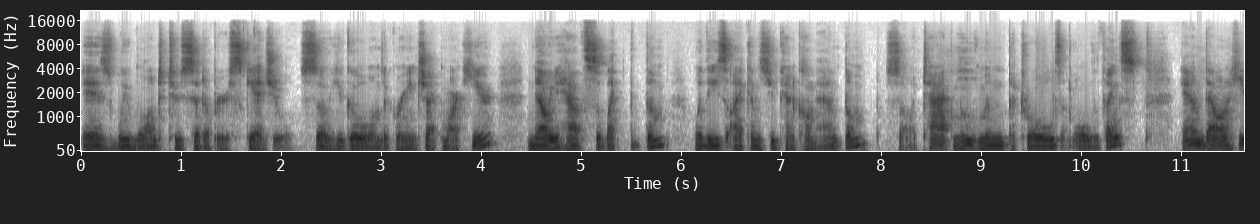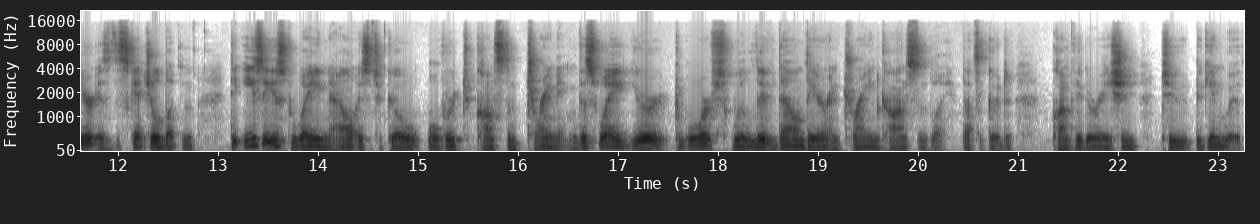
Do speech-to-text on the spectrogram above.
is we want to set up your schedule. So you go on the green check mark here. Now you have selected them. With these icons, you can command them. So attack, movement, patrols, and all the things. And down here is the schedule button. The easiest way now is to go over to constant training. This way your dwarfs will live down there and train constantly. That's a good configuration to begin with.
